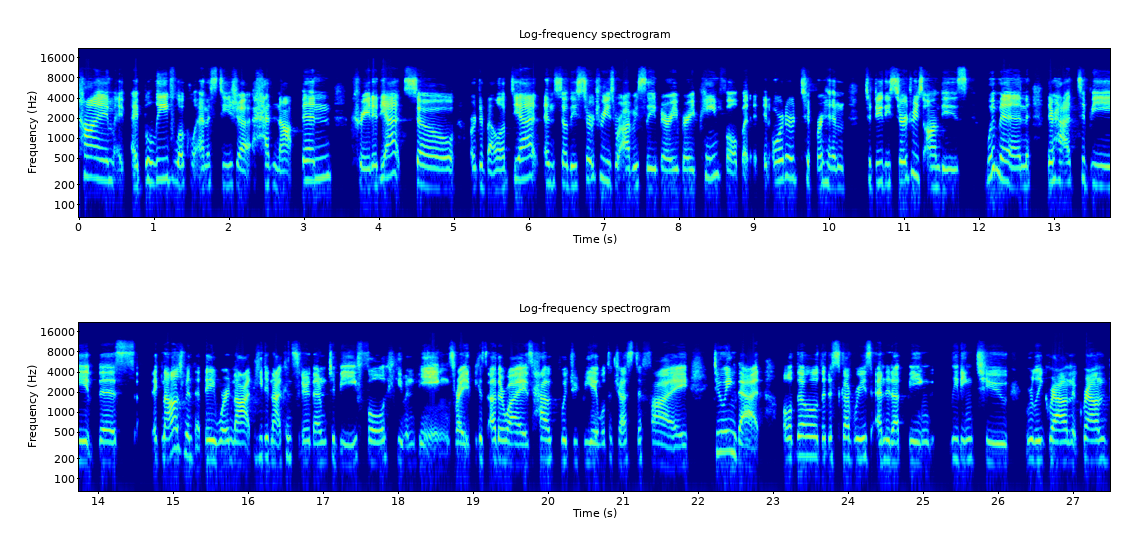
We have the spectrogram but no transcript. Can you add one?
time, I, I, believe local anesthesia had not been created yet, so or developed yet. And so these surgeries were obviously very, very painful. But in order to for him to do these surgeries on these women, there had to be this acknowledgement that they were not, he did not consider them to be full human beings, right? Because otherwise, how would you be able to justify doing that? Although the discoveries ended up being leading to really ground ground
